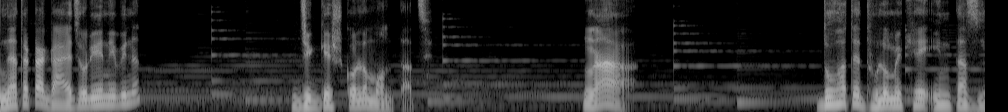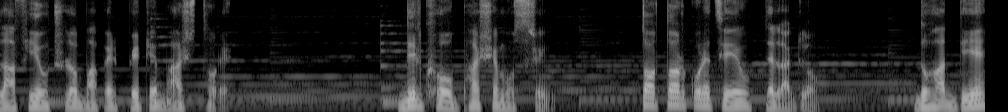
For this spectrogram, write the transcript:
নেতাটা গায়ে জড়িয়ে নিবি না? জিজ্ঞেস করল মন্তাজ না। দুহাতে ধুলো মেখে ইন্তাজ লাফিয়ে উঠল বাপের পেটে বাঁশ ধরে। দীর্ঘ অভ্যাসে মসৃণ। তরতর করে চেয়ে উঠতে লাগল। দুহাত দিয়ে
